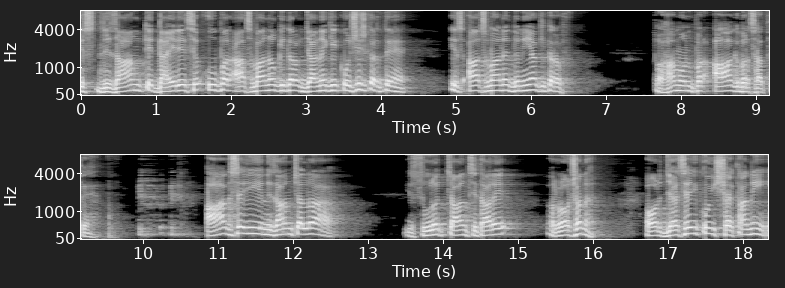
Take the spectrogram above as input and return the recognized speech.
اس نظام کے دائرے سے اوپر آسمانوں کی طرف جانے کی کوشش کرتے ہیں، اس آسمان دنیا کی طرف۔ تو ہم ان پر آگ برساتے ہیں۔ آگ سے ہی یہ نظام چل رہا ہے۔ یہ سورج، چاند، ستارے روشن ہیں۔ اور جیسے ہی کوئی شیطانی،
